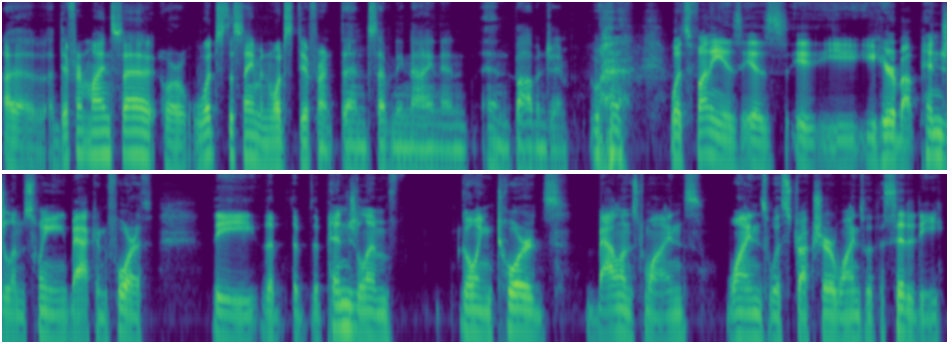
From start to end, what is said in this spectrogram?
a, a, different mindset, or what's the same and what's different than '79 and and Bob and Jim? what's funny is is, you, you hear about pendulum swinging back and forth, the the the, the pendulum going towards balanced wines, wines with structure, wines with acidity,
